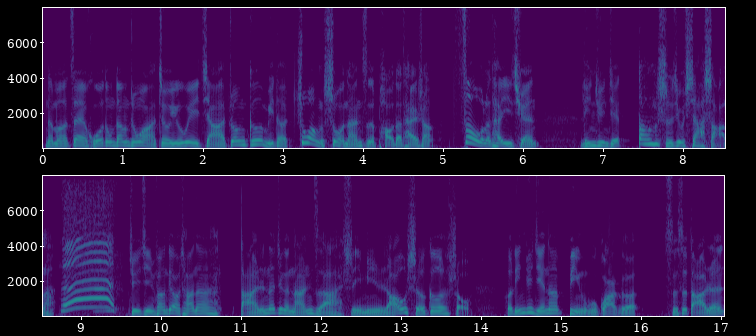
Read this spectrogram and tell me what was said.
那么在活动当中啊，就一位假装歌迷的壮硕男子跑到台上揍了他一拳，林俊杰当时就吓傻了。据警方调查呢。打人的这个男子啊，是一名饶舌歌手，和林俊杰呢并无瓜葛。此次打人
